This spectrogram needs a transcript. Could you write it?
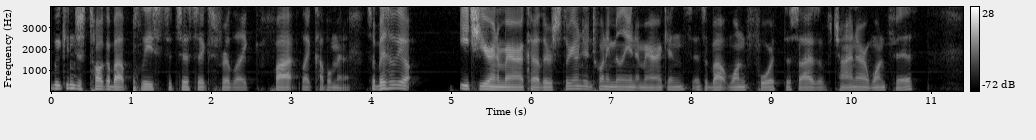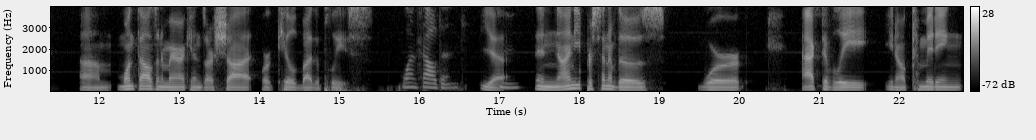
we can just talk about police statistics for like five, like couple minutes. So basically, uh, each year in America, there's 320 million Americans. It's about one fourth the size of China or one fifth. Um, 1,000 Americans are shot or killed by the police. 1000 Yeah. Mm. And 90% of those were actively, you know, committing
